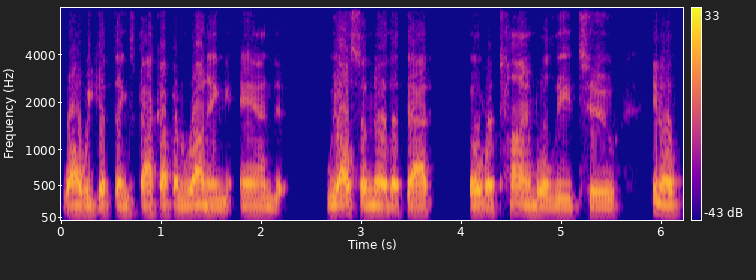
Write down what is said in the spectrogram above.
while we get things back up and running. And we also know that that over time will lead to, you know,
